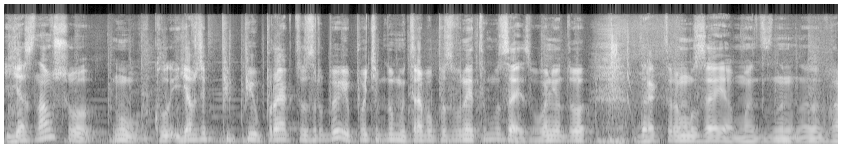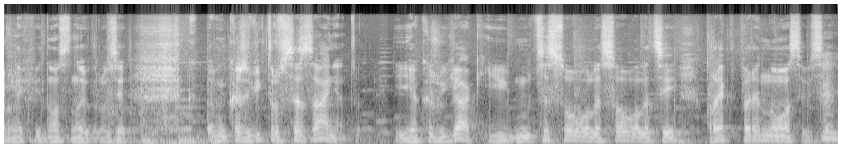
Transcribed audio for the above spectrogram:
я знав, що ну, коли я вже пів, проекту зробив, і потім думаю, треба позвонити в музей. Дзвоню до директора музею, ми з ним в гарних відносинах, друзі. Він каже: Віктор, все зайнято. І я кажу, як? І ми це совали, совали, цей проект переносився.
